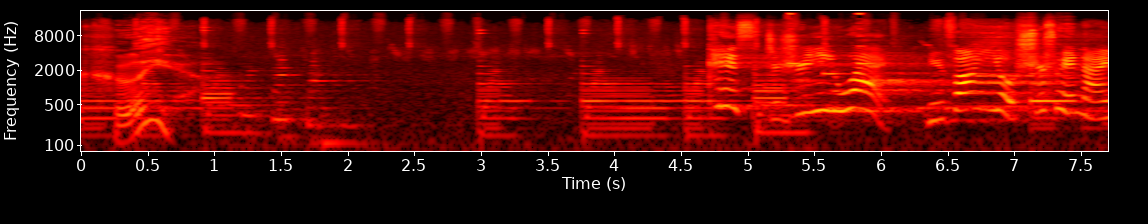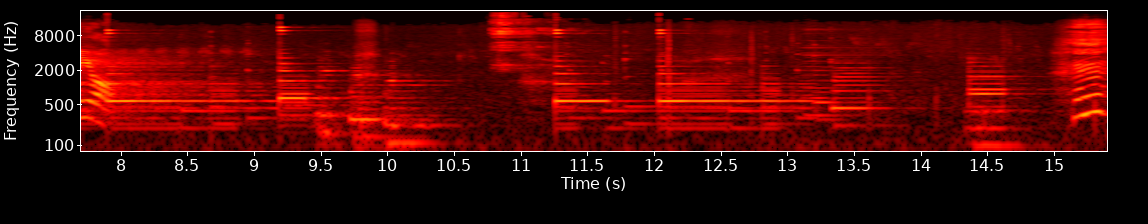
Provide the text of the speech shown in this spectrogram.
可以啊。Kiss 只是意外，女方已有实锤男友。嘿，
